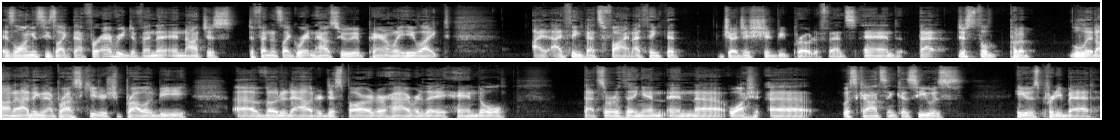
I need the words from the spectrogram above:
as long as he's like that for every defendant and not just defendants like Rittenhouse who apparently he liked I, I think that's fine. I think that judges should be pro defense and that just to put a lid on it I think that prosecutor should probably be uh, voted out or disbarred or however they handle that sort of thing in in uh, Washington uh, Wisconsin because he was he was pretty bad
